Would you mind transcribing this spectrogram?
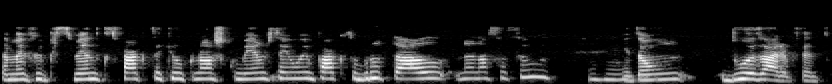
também fui percebendo que de facto aquilo que nós comemos tem um impacto brutal na nossa saúde. Uhum. Então, duas áreas, portanto,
